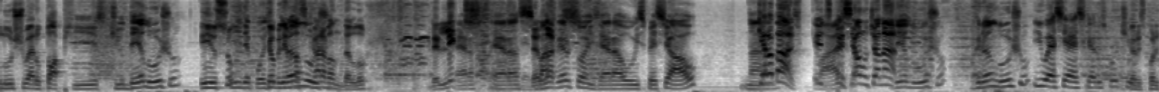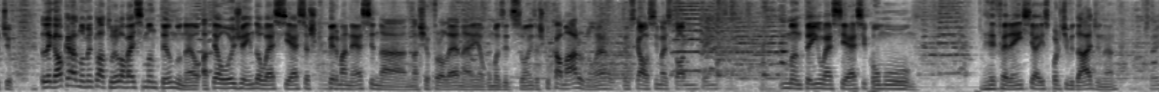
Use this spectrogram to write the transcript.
luxo era o top. Isso. Tinha o D Luxo. Isso. E depois que eu o me lembro das Luxo. caras luxo. Deluxe. Era, era as Deluxe. quatro versões. Era o especial. Na... Que era básico. E de especial não tinha nada. D Luxo, Gran Luxo e o SS, que era o Que esportivo. era o esportivo. Legal que a nomenclatura ela vai se mantendo, né? Até hoje ainda o SS acho que permanece na, na Chevrolet, né? Em algumas edições. Acho que o Camaro, não é? Tem uns carros assim mais top. Tem. Mantém o SS como referência à esportividade, né? Isso aí.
